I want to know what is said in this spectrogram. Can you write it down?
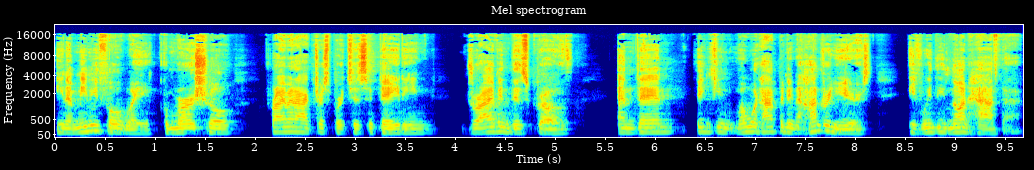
in a meaningful way, commercial, private actors participating, driving this growth, and then thinking what would happen in 100 years if we did not have that,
